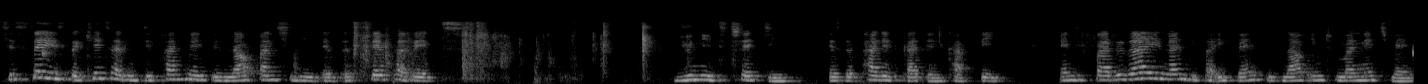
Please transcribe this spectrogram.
She says the catering department is now functioning as a separate unit trading as the Palette Garden Cafe. And Farirai Nandipa Events is now into management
